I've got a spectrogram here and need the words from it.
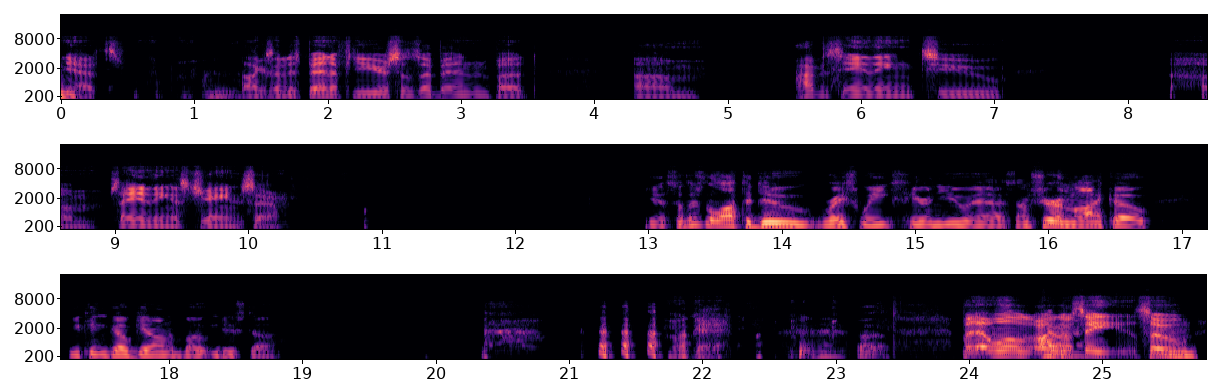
yeah, it's like I said, it's been a few years since I've been, but um, I haven't seen anything to um, say anything has changed. So Yeah, so there's a lot to do race weeks here in the U.S. I'm sure in Monaco, you can go get on a boat and do stuff. okay. Uh, But uh, well, I I don't was gonna say so.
